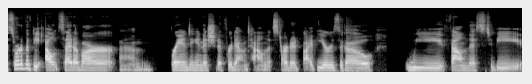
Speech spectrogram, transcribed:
sort of at the outset of our um, branding initiative for downtown that started five years ago, we found this to be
